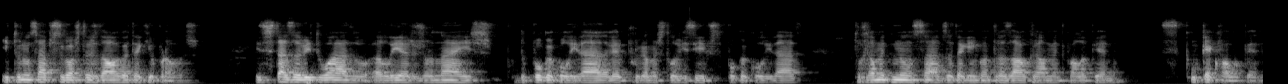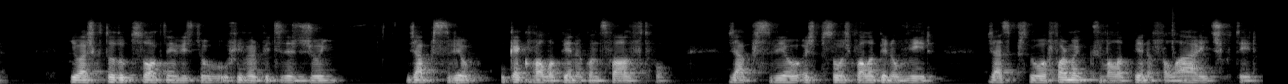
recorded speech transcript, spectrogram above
E tu não sabes se gostas de algo até que o provas. E se estás habituado a ler jornais de pouca qualidade, a ver programas televisivos de pouca qualidade, tu realmente não sabes até que encontras algo que realmente vale a pena, o que é que vale a pena eu acho que todo o pessoal que tem visto o Fever Pitch desde junho já percebeu o que é que vale a pena quando se fala de futebol. Já percebeu as pessoas que vale a pena ouvir, já se percebeu a forma que vale a pena falar e discutir.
